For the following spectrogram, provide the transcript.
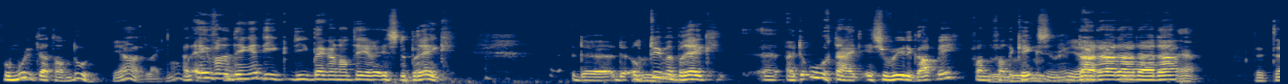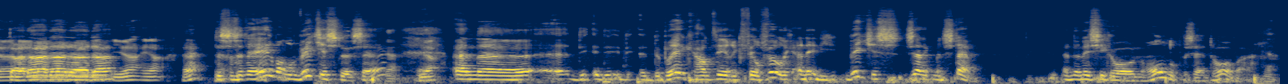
hoe moet ik dat dan doen. ja, dat lijkt me ook. En een van de dingen die, ik- die ik ben gaan hanteren is de break. De, de ultieme break eh, uit de oertijd is You Really Got Me van, van de Kings. Ja. Da da da da da. Ja. Dit, Da, da, da, da, da. Ja, ja. Hè? Dus er zitten helemaal witjes tussen. Hè? Ja. Ja. En eh, die, die, die- de break hanteer ik veelvuldig. En in die witjes zet ik mijn stem. En dan is hij gewoon 100% hoorbaar. Ja.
